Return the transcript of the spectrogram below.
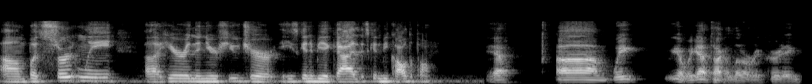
um, but certainly uh, here in the near future, he's going to be a guy that's going to be called upon. Yeah, um, we you know we got to talk a little recruiting.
